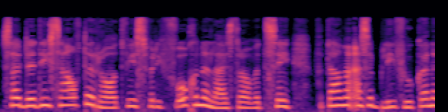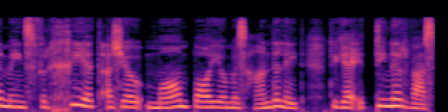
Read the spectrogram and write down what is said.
Sou dit dieselfde raad wees vir die volgende luisteraar wat sê, "Vertel my asseblief, hoe kan 'n mens vergeet as jou ma en pa jou mishandel het toe jy 'n tiener was?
